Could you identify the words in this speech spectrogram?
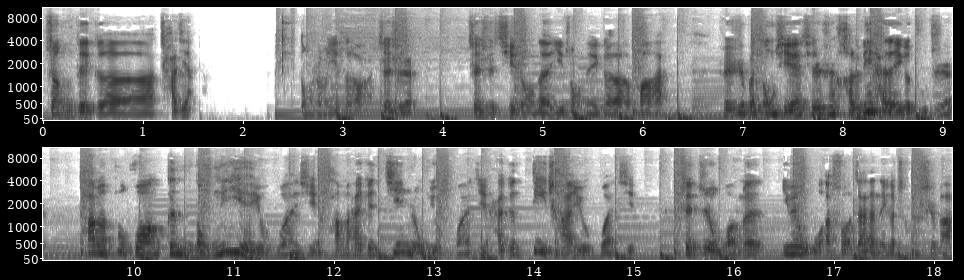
挣这个差价，懂什么意思了吧？这是这是其中的一种那个方案。所以日本农协其实是很厉害的一个组织。他们不光跟农业有关系，他们还跟金融有关系，还跟地产有关系，甚至我们，因为我所在的那个城市吧，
